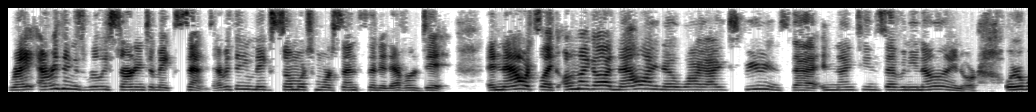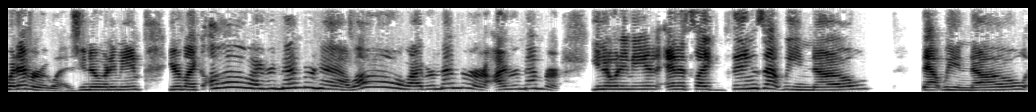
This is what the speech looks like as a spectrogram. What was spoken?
right? Everything is really starting to make sense. Everything makes so much more sense than it ever did. And now it's like, oh my God, now I know why I experienced that in 1979 or or whatever it was. You know what I mean? You're like, oh, I remember now. Oh, I remember. I remember. You know what I mean? And it's like things that we know that we know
